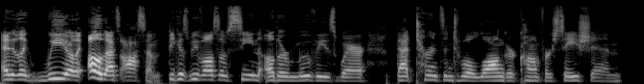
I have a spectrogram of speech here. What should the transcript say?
and it's like we are like, oh, that's awesome because we've also seen other movies where that turns into a longer conversation,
